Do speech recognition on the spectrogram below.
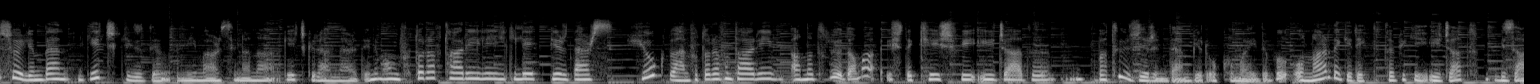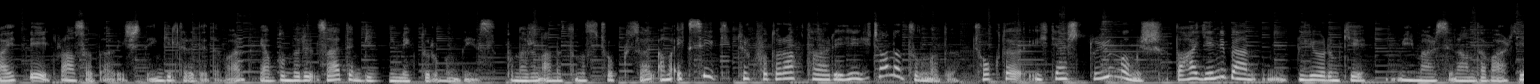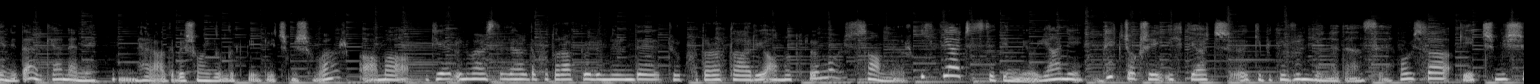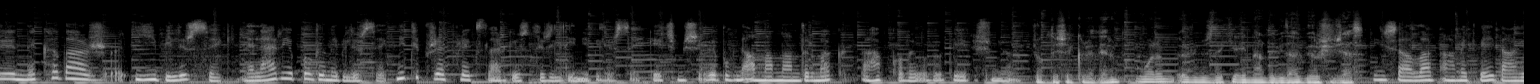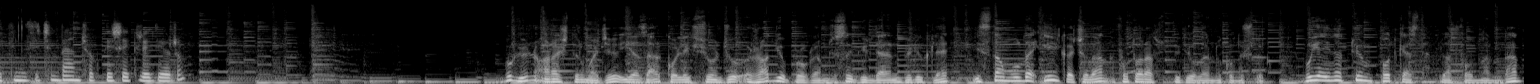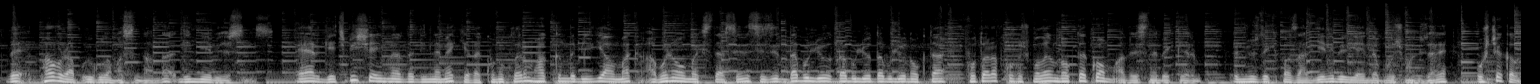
söyleyeyim ben geç girdim Mimar Sinan'a geç girenlerdenim ama fotoğraf tarihiyle ilgili bir ders yoktu. Yani fotoğrafın tarihi anlatılıyordu ama işte keşfi, icadı batı üzerinden bir okumaydı bu. Onlar da gerekli. Tabii ki icat bize ait değil. Fransa'da işte İngiltere'de de var. Yani bunları zaten bilmek durumundayız. Bunların anlatılması çok güzel ama eksik. Türk fotoğraf tarihi hiç anlatılmadı. Çok da ihtiyaç duyulmamış. Daha yeni ben biliyorum ki Mimar Sinan'da var. Yeni derken hani herhalde 5-10 yıllık bir geçmiş var. Ama diğer üniversitelerde fotoğraf bölümlerinde Türk fotoğraf tarihi anlatılıyor mu? Hiç sanmıyorum. İhtiyaç hissedilmiyor. Yani pek çok şey ihtiyaç e, gibi görünmüyor nedense. Oysa geçmişi ne kadar iyi bilirsek, neler yapıldığını bilirsek, ne tip refleksler gösterildiğini bilirsek, geçmişi ve bugünü anlamlandırmak daha kolay olur diye düşünüyorum. Çok teşekkür ederim. Umarım önümüzdeki yayınlarda bir daha görüşeceğiz. İnşallah Ahmet Bey davetiniz için ben çok teşekkür ediyorum. Bugün araştırmacı, yazar, koleksiyoncu, radyo programcısı Gülderen Bölük'le İstanbul'da ilk açılan fotoğraf stüdyolarını konuştuk. Bu yayını tüm podcast platformlarından ve Power Up uygulamasından da dinleyebilirsiniz. Eğer geçmiş yayınlarda dinlemek ya da konuklarım hakkında bilgi almak, abone olmak isterseniz sizi www.fotoğrafkonuşmaları.com adresine beklerim. Önümüzdeki pazar yeni bir yayında buluşmak üzere. Hoşçakalın.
